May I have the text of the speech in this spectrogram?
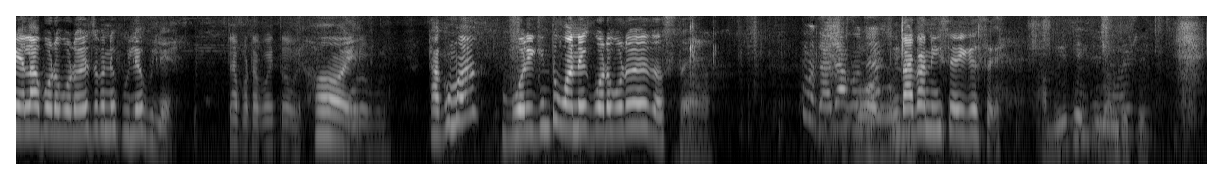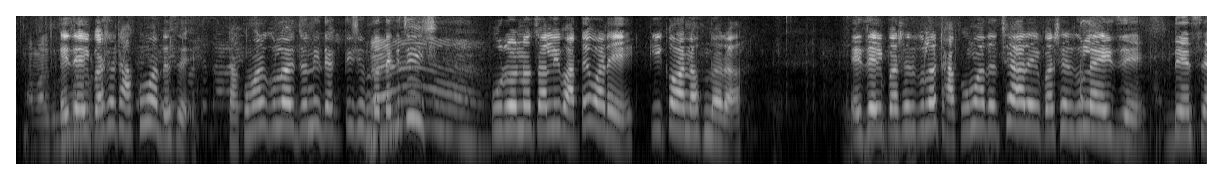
মেলা বড় বড় হয়েছে মানে ফুলে ফুলে। টাপা টাপাই তো হয়। বড় বড়। ঠাকুমা বড়ি কিন্তু অনেক বড় বড় হয়ে যাচ্ছে। দাদা নিচেই গেছে। আমি দেখছিলাম দেশে আমার এই যে এই পাশে ঠাকুমা দেশে ঠাকুমারগুলো এই জন্যই দেখতে সুন্দর দেখেছিস? পুরনো চালি ভাতে বাড়ে কি কন আপনারা? এই যে এই পাশেরগুলো ঠাকুমা দেছে আর এই পাশেরগুলো এই যে দেশে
